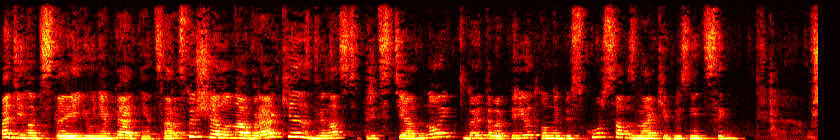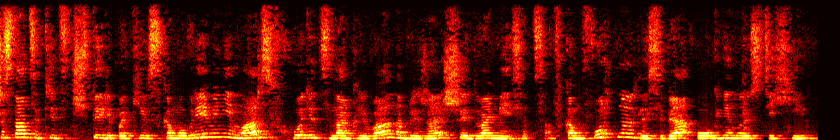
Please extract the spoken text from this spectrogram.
11 июня, пятница. Растущая луна в раке с 12.31 до этого период луны без курса в знаке Близнецы. В 16.34 по киевскому времени Марс входит в знак Льва на ближайшие два месяца, в комфортную для себя огненную стихию.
